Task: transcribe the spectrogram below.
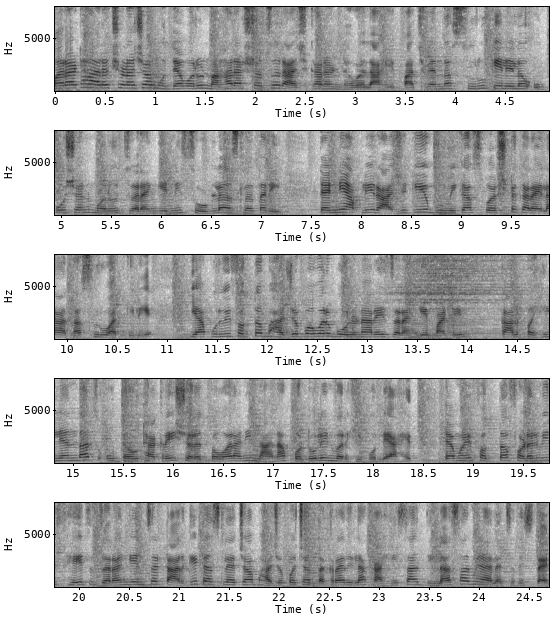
मराठा आरक्षणाच्या मुद्द्यावरून महाराष्ट्राचं राजकारण ढवळलं आहे. पाचव्यांदा सुरू केलेलं उपोषण मनोज जरांगेंनी सोडलं असलं तरी त्यांनी आपली राजकीय भूमिका स्पष्ट करायला आता सुरुवात केली आहे. यापूर्वी फक्त भाजपवर बोलणारे जरांगे पाटील काल पहिल्यांदाच उद्धव ठाकरे शरद पवार आणि नाना पटोलेंवरही बोलले आहेत. त्यामुळे फक्त फडणवीस हेच जरांगेंचं टार्गेट असल्याच्या भाजपच्या तक्रारीला काहीसा दिलासा मिळाल्याचं दिसतंय.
